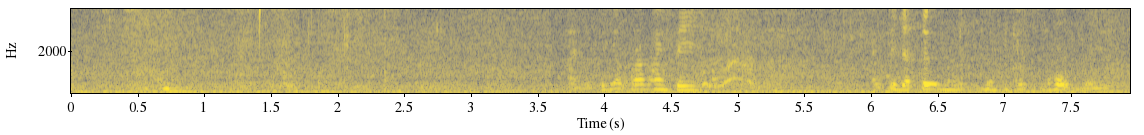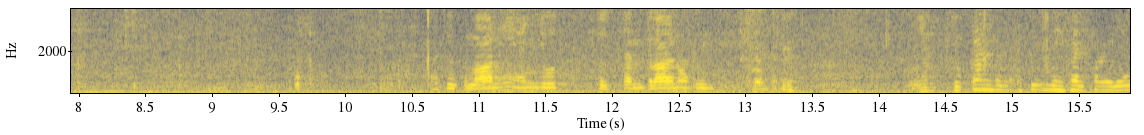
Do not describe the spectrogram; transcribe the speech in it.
Cái giấc lắm anh tì Anh tì giật tự Mình hút này ចុះស្លោនេះអញយកទៅកាន់ក្រោយនោះវិញខ្ញុំជុះកាន់ទៅជុះនេះខ្លាច់ខ្លាយយោ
